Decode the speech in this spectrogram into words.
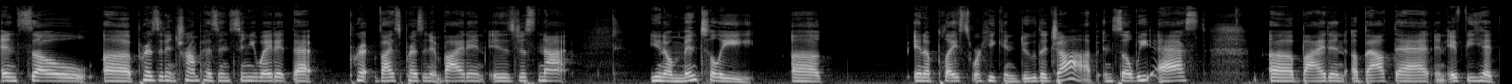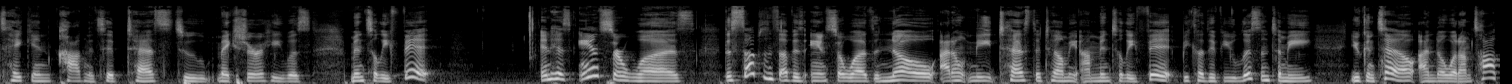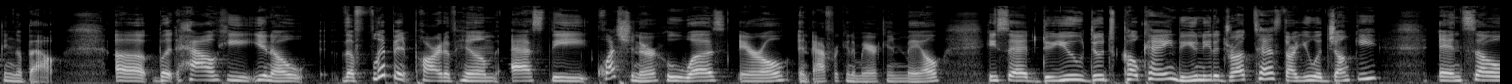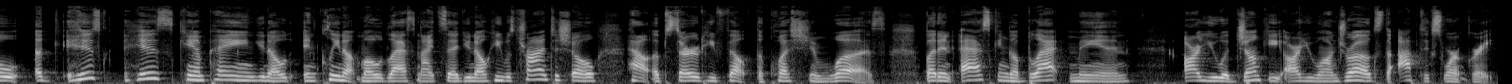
And so uh, President Trump has insinuated that Pre- Vice President Biden is just not, you know, mentally uh, in a place where he can do the job. And so we asked uh, Biden about that and if he had taken cognitive tests to make sure he was mentally fit. And his answer was the substance of his answer was no, I don't need tests to tell me I'm mentally fit because if you listen to me, you can tell I know what I'm talking about. Uh, but how he, you know, the flippant part of him asked the questioner, who was Errol, an African American male, he said, Do you do cocaine? Do you need a drug test? Are you a junkie? And so uh, his his campaign, you know, in cleanup mode last night said, you know, he was trying to show how absurd he felt the question was. But in asking a black man, are you a junkie? Are you on drugs? The optics weren't great.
